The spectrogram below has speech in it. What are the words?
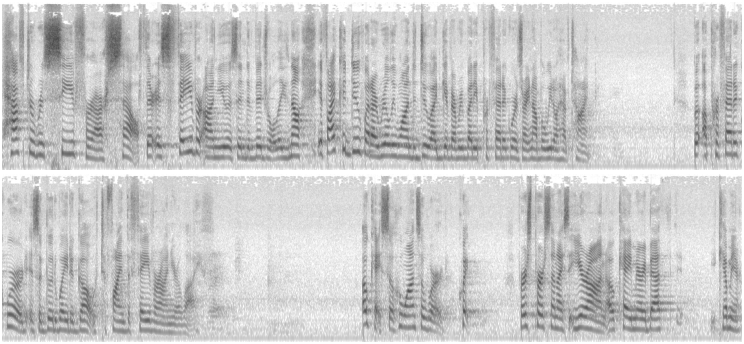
have to receive for ourselves. There is favor on you as individuals. Now, if I could do what I really wanted to do, I'd give everybody prophetic words right now, but we don't have time. But a prophetic word is a good way to go to find the favor on your life. Right. Okay, so who wants a word? Quick. First person I say, you're on. Okay, Mary Beth, come here.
